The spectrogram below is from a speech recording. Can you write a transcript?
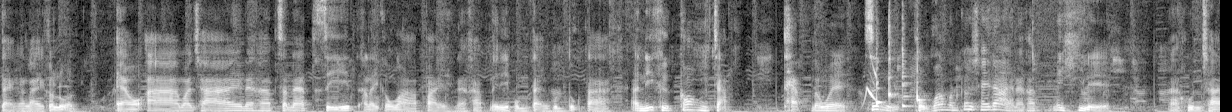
แต่งอะไรก็โหลด LR มาใช้นะครับ Snapseed อะไรก็ว่าไปนะครับ ในนี้ผมแต่งคุณตุ๊กตา อันนี้คือกล้องจับแท็บนะเว้ย ซึ่งผมว่ามันก็ใช้ได้นะครับ ไม่ขี้เหร่อะ คุณใช้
